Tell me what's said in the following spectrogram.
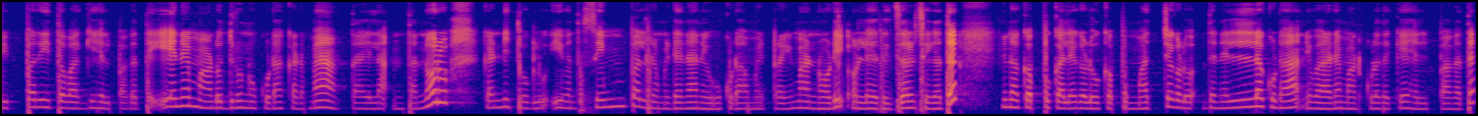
ವಿಪರೀತವಾಗಿ ಹೆಲ್ಪ್ ಆಗುತ್ತೆ. ಏನೇ ಮಾಡಿದ್ರೂ ಕೂಡ ಕಡಿಮೆ ಆಗ್ತಾ ಇಲ್ಲ ಅಂತನ್ನೋರು ಖಂಡಿತವಾಗ್ಲೂ ಈ ಒಂದು ಸಿಂಪಲ್ ರೆಮಿಡಿನ ನೀವು ಕೂಡ ಒಮ್ಮೆ ಟ್ರೈ ಮಾಡಿ ನೋಡಿ ಒಳ್ಳೆಯ ರಿಸಲ್ಟ್ ಸಿಗುತ್ತೆ. ಇನ್ನು ಕಪ್ಪು ಕಲೆಗಳು, ಕಪ್ಪು ಮಚ್ಚೆಗಳು, ಅದನ್ನೆಲ್ಲ ಕೂಡ ನಿವಾರಣೆ ಮಾಡ್ಕೊಳ್ಳೋದಕ್ಕೆ ಹೆಲ್ಪ್ ಆಗುತ್ತೆ.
